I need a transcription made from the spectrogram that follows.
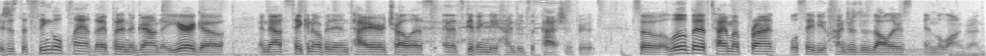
is just a single plant that I put in the ground a year ago, and now it's taken over the entire trellis and it's giving me hundreds of passion fruit. So a little bit of time up front will save you hundreds of dollars in the long run.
